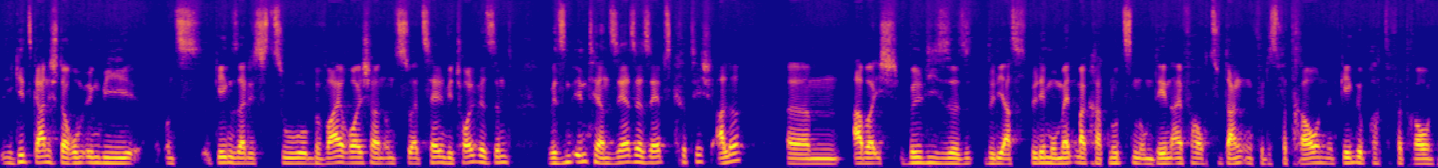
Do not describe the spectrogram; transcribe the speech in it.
hier geht es gar nicht darum, irgendwie uns gegenseitig zu beweihräuchern, uns zu erzählen, wie toll wir sind. Wir sind intern sehr, sehr selbstkritisch, alle. Ähm, aber ich will diese, will, die, will den Moment mal gerade nutzen, um denen einfach auch zu danken für das Vertrauen, entgegengebrachte Vertrauen.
